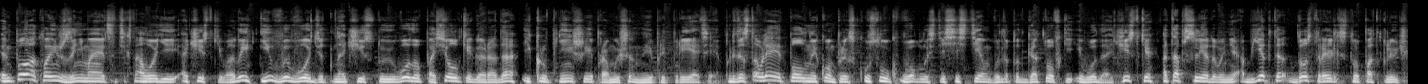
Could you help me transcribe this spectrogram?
НПО «Акваинж» занимается технологией очистки воды и выводит на чистую воду поселки, города и крупнейшие промышленные предприятия. Предоставляет полный комплекс услуг в области систем водоподготовки и водоочистки от обследования объекта до строительства под ключ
